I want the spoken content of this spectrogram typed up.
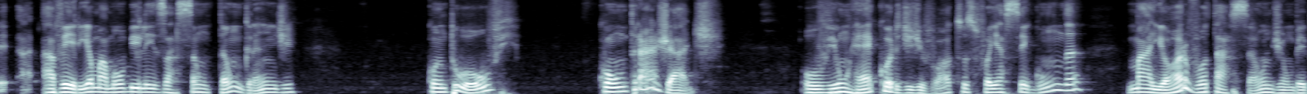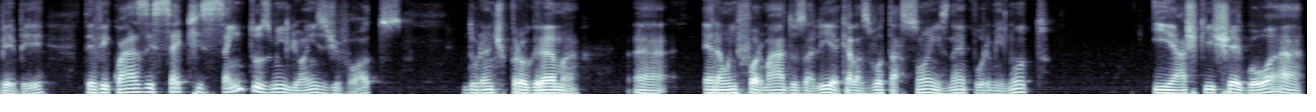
eh, haveria uma mobilização tão grande quanto houve contra a Jade. Houve um recorde de votos, foi a segunda maior votação de um BBB, teve quase 700 milhões de votos. Durante o programa uh, eram informados ali aquelas votações né, por minuto, e acho que chegou a,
